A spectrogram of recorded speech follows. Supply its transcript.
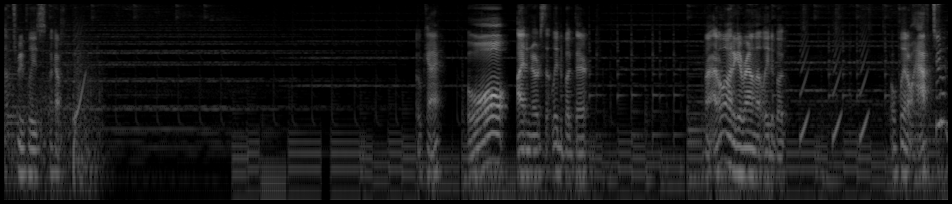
Touch me, please. Okay. Okay. Oh, I didn't notice that ladybug there. I don't know how to get around that ladybug. Hopefully I don't have to.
